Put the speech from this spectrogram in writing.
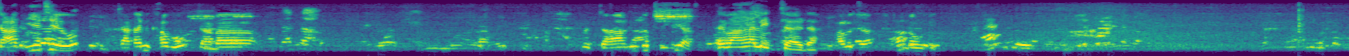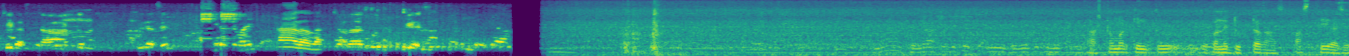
চা দিয়েছে ও। চাটা আমি খাব। চাটা চা কিন্তু ঠিকই আছে। এই বাঙালির চা এটা। ভালো চা মোটামুটি। ঠিক আছে চা একদম ঠিক আছে। ঠিক আছে ভাই? হ্যাঁ দাদা। চাটা একদম ঠিক আছে। কাস্টমার কিন্তু দোকানে টুকটাক আস- আসতেই আছে।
